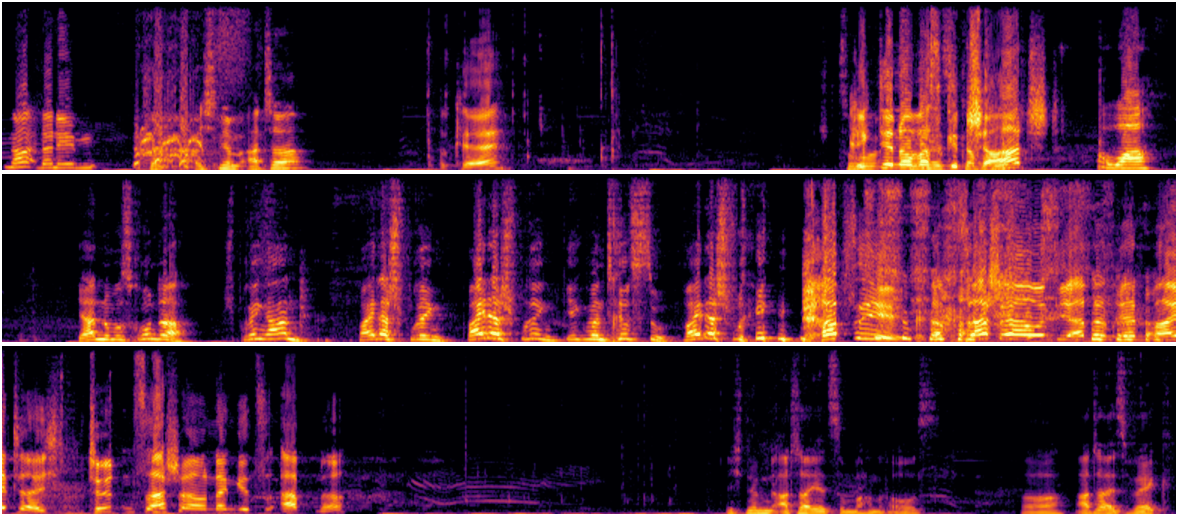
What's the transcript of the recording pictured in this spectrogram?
Na, daneben. Ich nehme Atta. Okay. Kriegt ihr noch was gecharged? Aua. Jan, du musst runter. Spring an. Weiter springen. Weiter springen. Irgendwann triffst du. Weiter springen. Hab sie! Hab Sascha und die anderen rennen weiter. Ich töten Sascha und dann geht's ab, ne? Ich nehme den Atta jetzt und machen raus. So, Atta ist weg.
